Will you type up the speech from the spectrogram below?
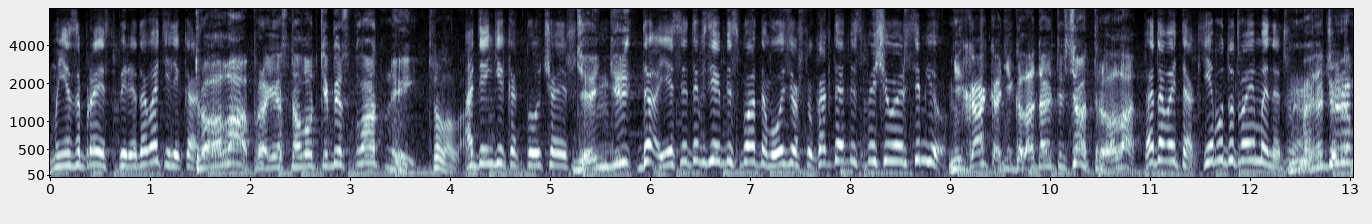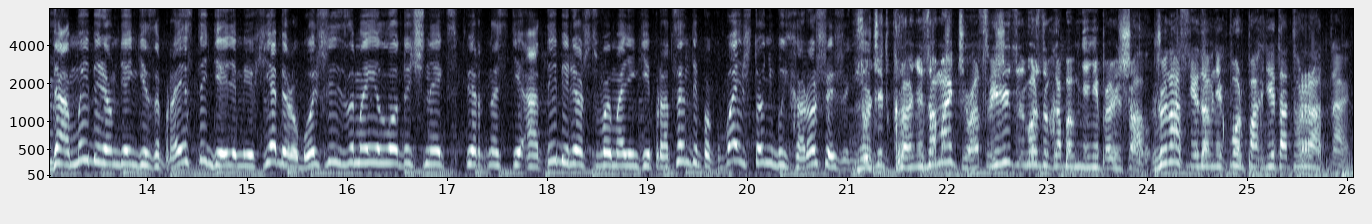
Мне за проезд передавать или как? Тра-ла, проезд на лодке бесплатный. Тра-ла-ла. А деньги как получаешь? Деньги? Да, если ты всех бесплатно возишь, то как ты обеспечиваешь семью? Никак, они голодают и все, тра-ла-ла. А давай так, я буду твоим менеджером. Менеджером? Да, мы берем деньги за проезд и делим их. Я беру больше из-за моей лодочной экспертности, а ты берешь свой маленький процент и покупаешь что-нибудь хорошее жене. Звучит крайне заманчиво, освежитель воздуха бы мне не помешал. Жена с недавних пор пахнет отвратно.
